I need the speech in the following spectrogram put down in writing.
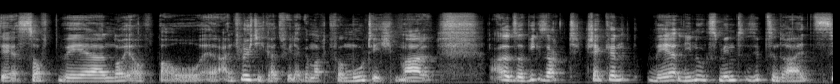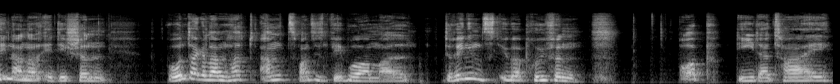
der Software Neuaufbau äh, einen Flüchtigkeitsfehler gemacht, vermute ich mal. Also wie gesagt, checken, wer Linux Mint 17.3 10 Edition runtergeladen hat, am 20. Februar mal dringendst überprüfen, ob die Datei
